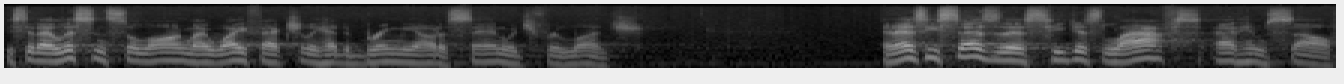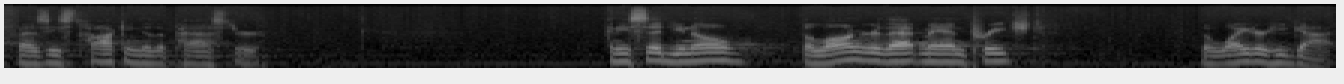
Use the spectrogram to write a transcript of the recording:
He said, I listened so long, my wife actually had to bring me out a sandwich for lunch. And as he says this, he just laughs at himself as he's talking to the pastor. And he said, You know, the longer that man preached, the whiter he got.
